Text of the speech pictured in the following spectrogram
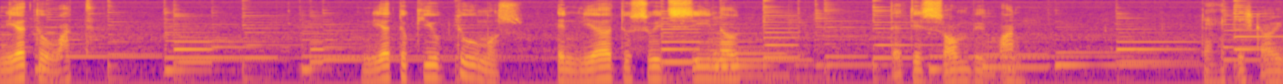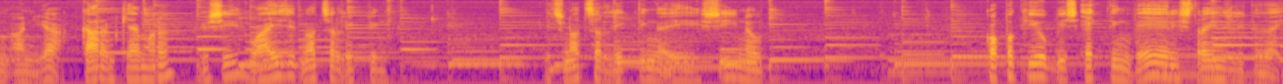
near to what? Near to cube 2 mos and near to switch scene node that is zombie 1 the heck is going on here? Current camera you see? Why is it not selecting? It's not selecting a scene node Copper Cube is acting very strangely today.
